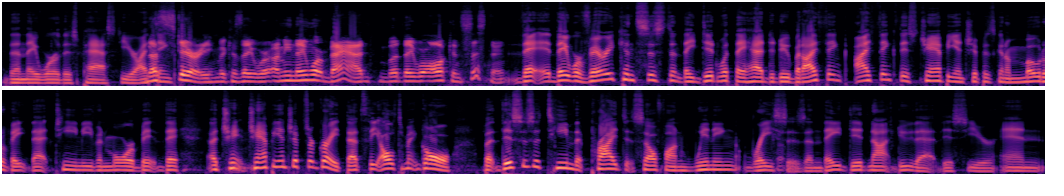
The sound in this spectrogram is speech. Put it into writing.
than they were this past year. I that's think scary because they were. I mean, they weren't bad, but they were all consistent. they they were very consistent. They did what they had to do, but I think I think this championship is going to motivate that team even more. But they uh, cha- championships are great. That's the ultimate goal. But this is a team that prides itself on winning races, and they did not do that this year. And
